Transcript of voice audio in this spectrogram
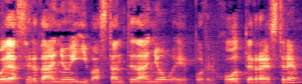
puede hacer daño y bastante daño eh, por el juego terrestre.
